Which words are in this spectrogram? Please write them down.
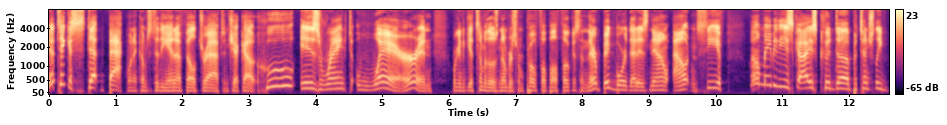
going to take a step back when it comes to the NFL draft and check out who is ranked where. And we're going to get some of those numbers from Pro Football Focus and their big board that is now out and see if, well, maybe these guys could uh, potentially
